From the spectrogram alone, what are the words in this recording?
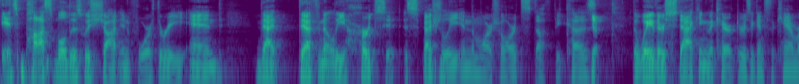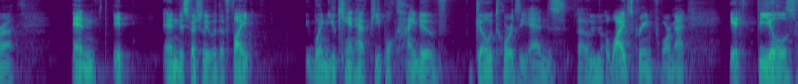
it's possible this was shot in 4.3 and that definitely hurts it especially in the martial arts stuff because Yeah. the way they're stacking the characters against the camera and it and especially with a fight when you can't have people kind of go towards the ends of Mhm. a widescreen format it feels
